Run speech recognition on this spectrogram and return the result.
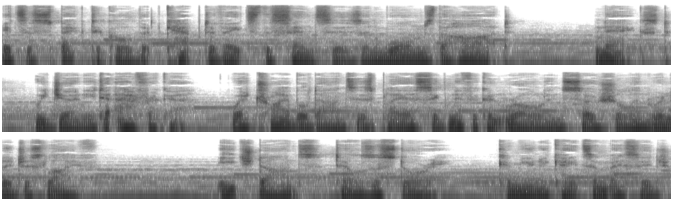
It's a spectacle that captivates the senses and warms the heart. Next, we journey to Africa, where tribal dances play a significant role in social and religious life. Each dance tells a story, communicates a message,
